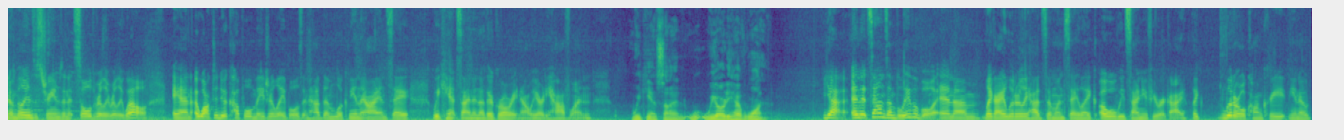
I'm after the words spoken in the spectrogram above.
know, millions of streams and it sold really, really well. And I walked into a couple major labels and had them look me in the eye and say, we can't sign another girl right now, we already have one. We can't sign, we already have one. Yeah, and it sounds unbelievable. And um, like I literally had someone say like, oh, well, we'd sign you if you were a guy. Like literal concrete, you know,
